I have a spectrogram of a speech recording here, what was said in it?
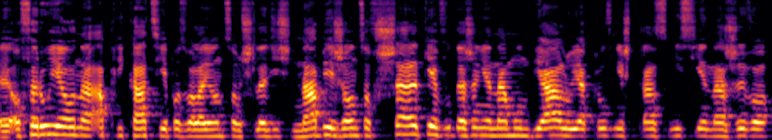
E, oferuje ona aplikację pozwalającą śledzić na bieżąco wszelkie wydarzenia na mundialu, jak również transmisje na żywo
